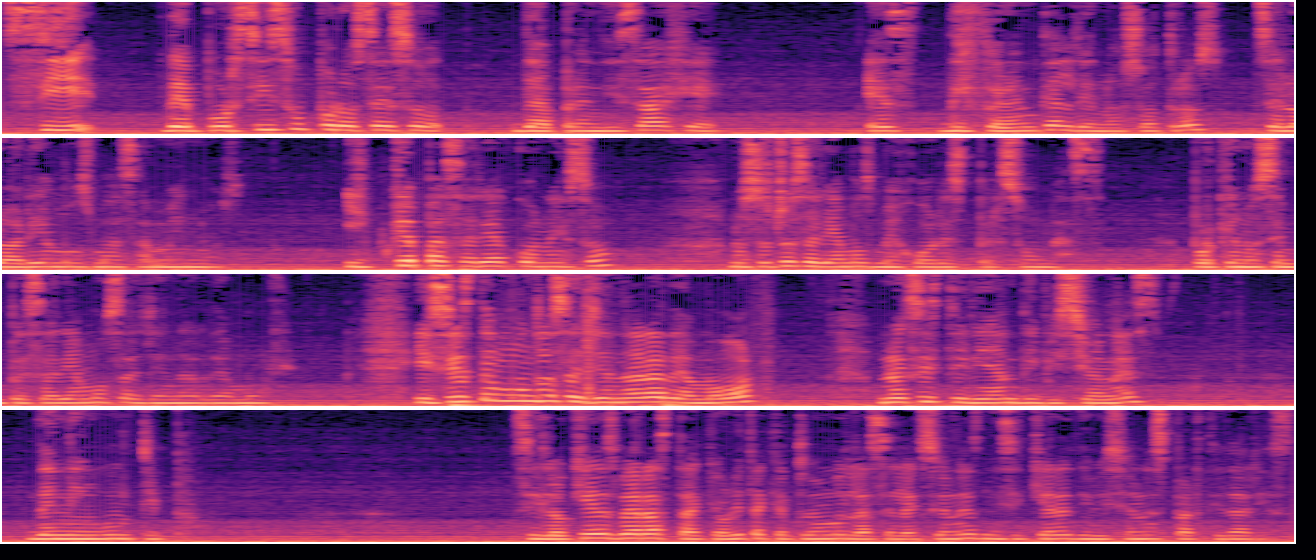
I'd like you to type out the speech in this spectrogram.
Si de por sí su proceso de aprendizaje es diferente al de nosotros, se lo haríamos más a menos. ¿Y qué pasaría con eso? Nosotros seríamos mejores personas, porque nos empezaríamos a llenar de amor. Y si este mundo se llenara de amor, no existirían divisiones de ningún tipo. Si lo quieres ver hasta que ahorita que tuvimos las elecciones, ni siquiera divisiones partidarias,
